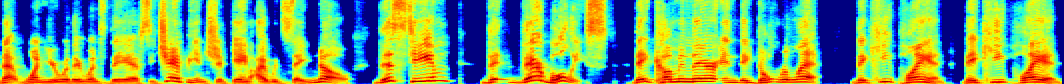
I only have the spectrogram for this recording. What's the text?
that one year where they went to the AFC championship game. I would say no. This team, they're bullies. They come in there and they don't relent they keep playing. They keep playing.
